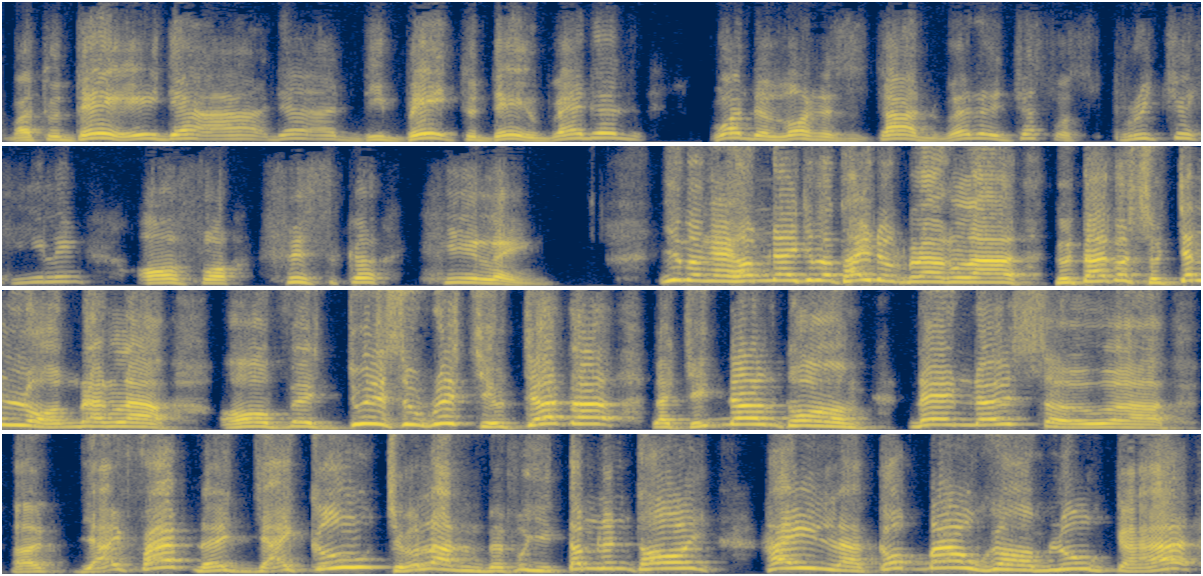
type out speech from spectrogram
But today there are there are debate today whether what the Lord has done, whether it's just for spiritual healing or for physical healing. Nhưng mà ngày hôm nay chúng ta thấy được rằng là người ta có sự tranh luận rằng là ồ, về Chúa Giêsu Christ chịu chết đó là chỉ đơn thuần đem đến sự à, à, giải pháp để giải cứu chữa lành về phương diện tâm linh thôi hay là có bao gồm luôn cả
